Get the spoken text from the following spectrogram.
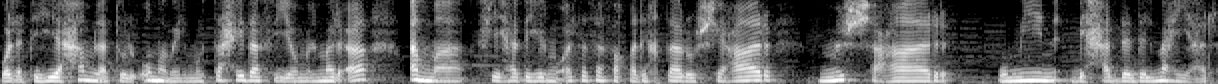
والتي هي حملة الأمم المتحدة في يوم المرأة. أما في هذه المؤسسة فقد اختاروا الشعار مش شعار ومين بيحدد المعيار.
